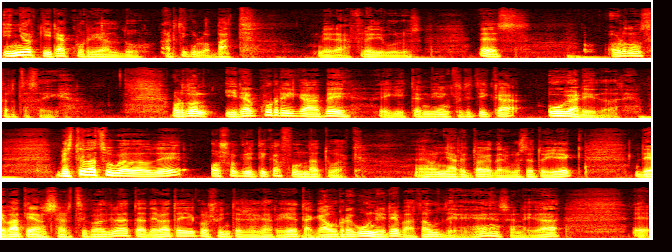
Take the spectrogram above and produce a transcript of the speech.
inork irakurri aldu artikulo bat, bera, Fredi buruz. Ez, orduan zertaz egia. Orduan, irakurri gabe egiten dien kritika ugari daude. Beste batzuk bat daude oso kritika fundatuak. Eh, oinarrituak eta nik uste debatean sartzeko dira eta debate horiek oso interesgarri eta gaur egun ere badaude, eh, nahi da. E,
